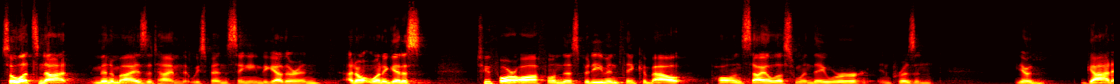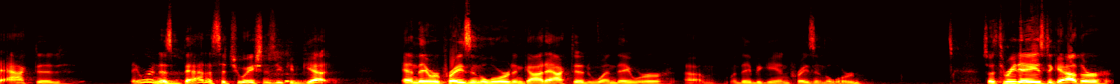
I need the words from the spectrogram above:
so let's not minimize the time that we spend singing together. And I don't want to get us too far off on this, but even think about Paul and Silas when they were in prison. You know, God acted, they were in as bad a situation as you could get and they were praising the Lord, and God acted when they were um, when they began praising the Lord. So three days to gather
